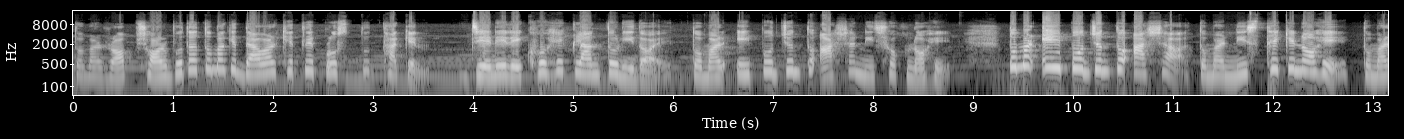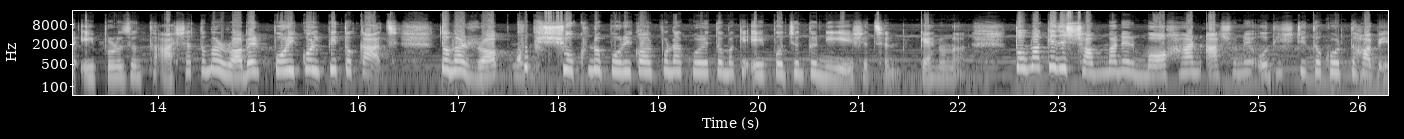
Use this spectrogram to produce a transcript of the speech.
তোমার রব সর্বদা তোমাকে দেওয়ার ক্ষেত্রে প্রস্তুত থাকেন। জেনে রেখো হে ক্লান্ত হৃদয় তোমার এই পর্যন্ত আশা নিছক নহে। তোমার এই পর্যন্ত আশা তোমার নিজ থেকে নহে। তোমার এই পর্যন্ত আশা তোমার রবের পরিকল্পিত কাজ। তোমার রব খুব শুকনো পরিকল্পনা করে তোমাকে এই পর্যন্ত নিয়ে এসেছেন। কেননা, তোমাকে যে সম্মানের মহান আসনে অধিষ্ঠিত করতে হবে,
